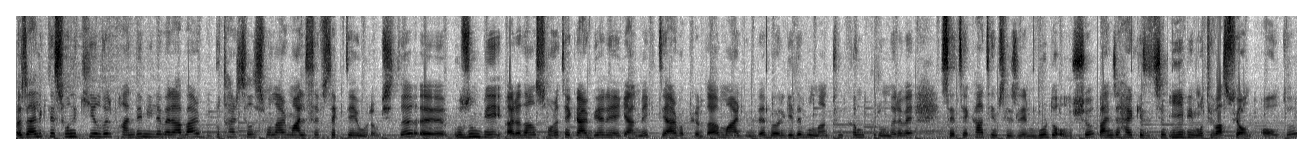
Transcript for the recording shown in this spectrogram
Özellikle son iki yıldır pandemiyle beraber bu tarz çalışmalar maalesef sekteye uğramıştı. Ee, uzun bir aradan sonra tekrar bir araya gelmek, Diyarbakır'da, Mardin'de, bölgede bulunan tüm kamu kurumları ve STK temsilcilerinin burada oluşu bence herkes için iyi bir motivasyon oldu.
